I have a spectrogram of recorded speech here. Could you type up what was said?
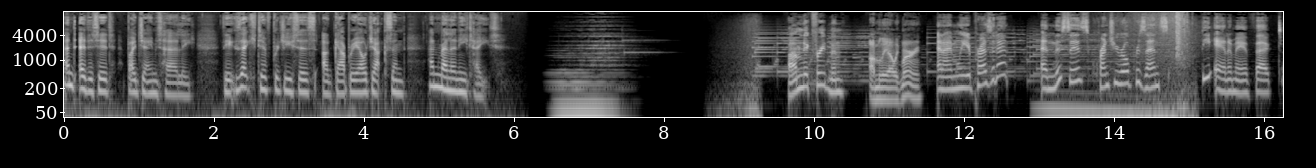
and edited by James Hurley. The executive producers are Gabrielle Jackson and Melanie Tate. I'm Nick Friedman. I'm Lee Alec Murray. And I'm Leah President, and this is Crunchyroll Presents The Anime Effect.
